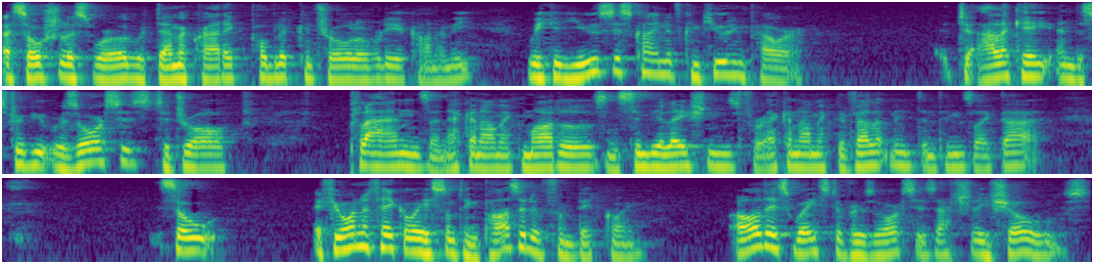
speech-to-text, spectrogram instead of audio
a socialist world with democratic public control over the economy, we could use this kind of computing power to allocate and distribute resources to draw up plans and economic models and simulations for economic development and things like that. So, if you want to take away something positive from Bitcoin, all this waste of resources actually shows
